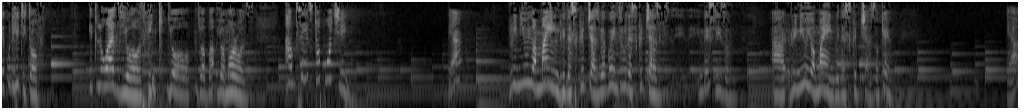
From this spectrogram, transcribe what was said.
they could hit it off. It lowers your think, your, your, your morals. I would say stop watching. Yeah? Renew your mind with the scriptures. We are going through the scriptures in this season. Uh, renew your mind with the scriptures, okay? Yeah?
